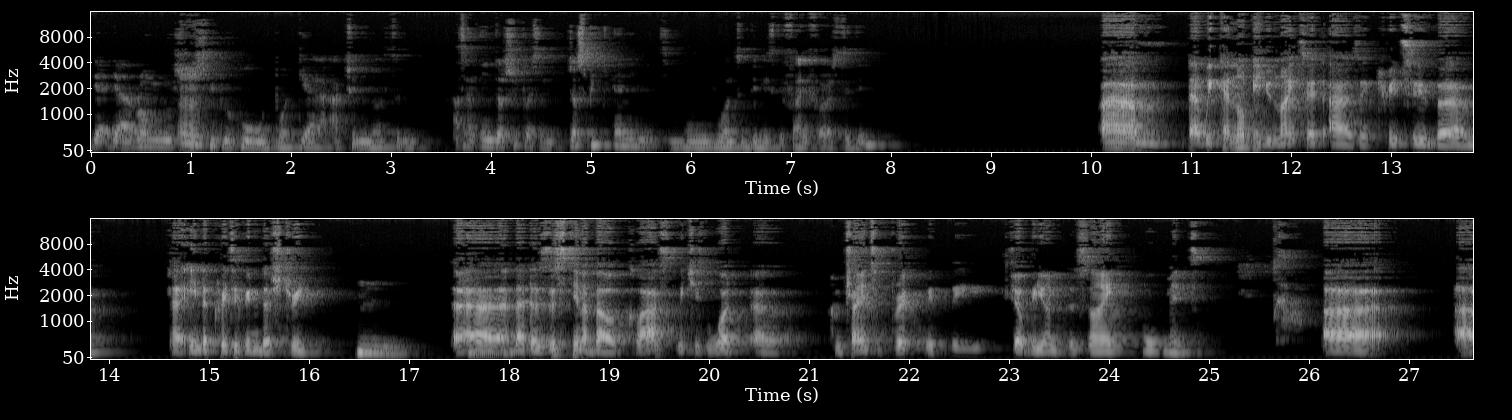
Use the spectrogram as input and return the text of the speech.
There, there are wrong notions people hold, but they are actually not true. As an industry person, just pick any myth you would want to demystify for us today. um, that we cannot be united as a creative um, uh, in the creative industry. Hmm. Uh, that there's this thing about class, which is what uh, I'm trying to break with the Ifiok Beyond Design movement. Uh, uh,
